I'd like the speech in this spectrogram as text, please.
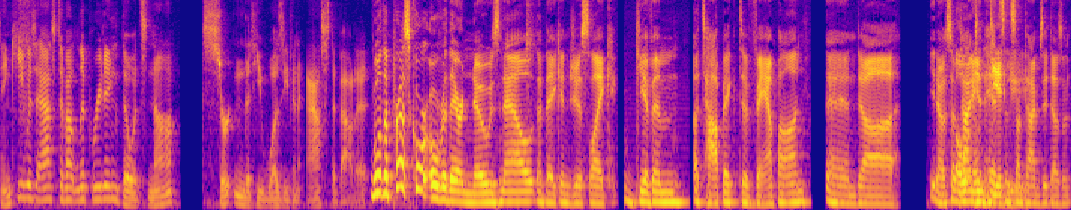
think he was asked about lip reading, though it's not certain that he was even asked about it. Well, the press corps over there knows now that they can just like give him a topic to vamp on, and uh, you know sometimes Oh, it hits and he? sometimes it doesn't.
